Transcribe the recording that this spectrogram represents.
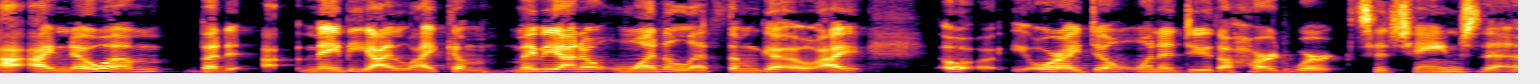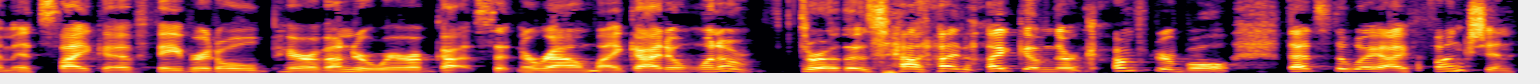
I, I know them, but uh, maybe I like them. Maybe I don't want to let them go. I or, or I don't want to do the hard work to change them. It's like a favorite old pair of underwear I've got sitting around. Like I don't want to throw those out. I like them. They're comfortable. That's the way I function.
